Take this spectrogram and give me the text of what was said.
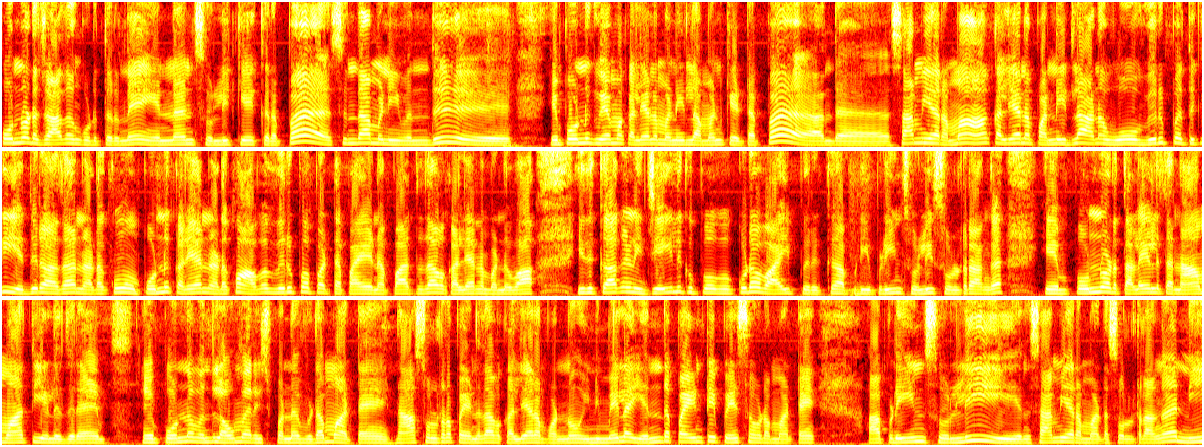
பொண்ணோட ஜாதகம் கொடுத்துருந்தேன் என்னன்னு சொல்லி கேட்குறப்ப சிந்தாமணி வந்து என் பொண்ணுக்கு வேமா கல்யாணம் பண்ணிடலாமான்னு கேட்டப்ப அந்த சாமியாரம்மா கல்யாணம் பண்ணிடலாம். ஆனால் ஓ விருப்பத்துக்கு எதிராக தான் நடக்கும். உன் பொண்ணு கல்யாணம் நடக்கும். அவள் விருப்பப்பட்ட பையனை பார்த்து தான் அவன் கல்யாணம் பண்ணுவா. இதுக்காக நீ ஜெயிலுக்கு போகக்கூட வாய்ப்பு இருக்குது அப்படி இப்படின்னு சொல்லி சொல்கிறாங்க என் பொண்ணோட தலையிலத்தை நான் மாற்றி எழுதுறேன். என் பொண்ணை வந்து லவ் மேரேஜ் பண்ண விட மாட்டேன். நான் சொல்கிற பையனை தான் அவள் கல்யாணம் பண்ணும். இனிமேல் எந்த பையன்ட்டையும் பேச விட மாட்டேன். அப்படின்னு சொல்லி சாமியாரம்மாட்ட சொல்கிறாங்க நீ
